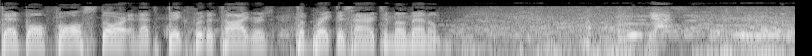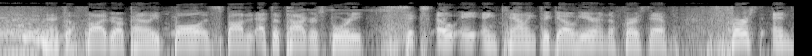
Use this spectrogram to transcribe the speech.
dead ball false start, and that's big for the Tigers to break this Harriton momentum. Yes. And it's a five-yard penalty. Ball is spotted at the Tigers 40. 6:08 and counting to go here in the first half. First and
